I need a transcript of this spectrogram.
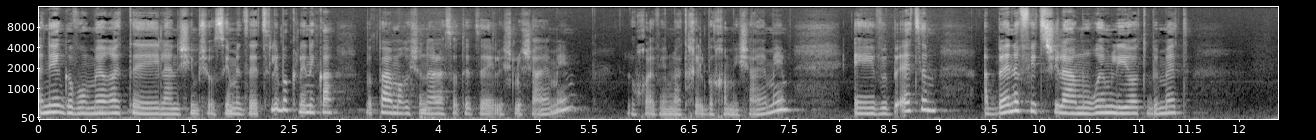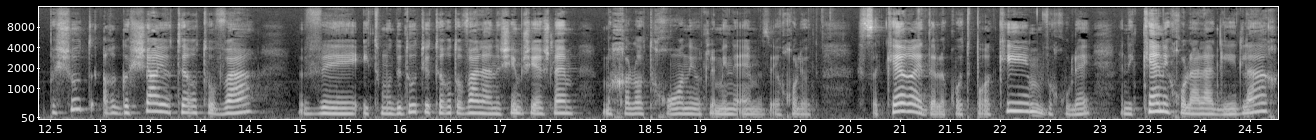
אני אגב אומרת אה, לאנשים שעושים את זה אצלי בקליניקה, בפעם הראשונה לעשות את זה לשלושה ימים, לא חייבים להתחיל בחמישה ימים, ובעצם הבנפיטס שלה אמורים להיות באמת פשוט הרגשה יותר טובה. והתמודדות יותר טובה לאנשים שיש להם מחלות כרוניות למיניהם. זה יכול להיות סכרת, דלקות פרקים וכולי. אני כן יכולה להגיד לך,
